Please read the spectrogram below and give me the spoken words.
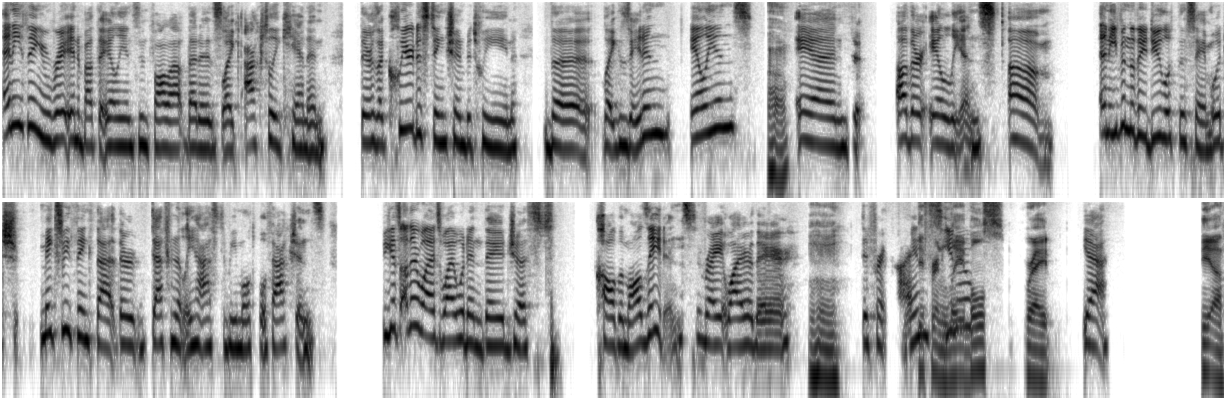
anything written about the aliens in Fallout that is like actually canon, there's a clear distinction between the like Zetan aliens Uh-huh. and other aliens. Um, and even though they do look the same, which makes me think that there definitely has to be multiple factions, because otherwise, why wouldn't they just call them all Zetans, right? Why are there Mhm. different kinds? Different you know? labels, right? Yeah, Yeah,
